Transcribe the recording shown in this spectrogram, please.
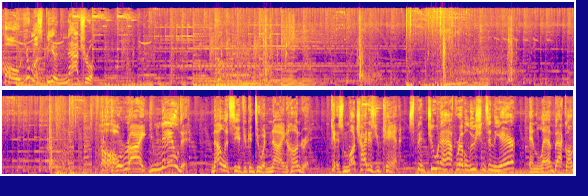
Whoa, you must be a natural! All right, you nailed it! Now let's see if you can do a 900. Get as much height as you can, spin two and a half revolutions in the air, and land back on.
